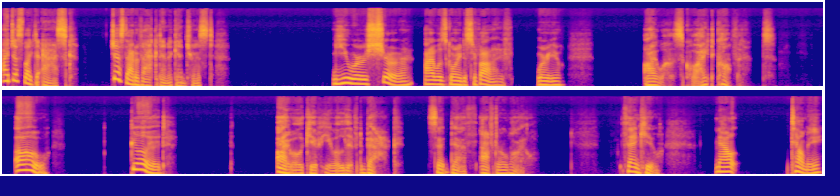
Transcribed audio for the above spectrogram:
I'd just like to ask, just out of academic interest, you were sure I was going to survive, were you? I was quite confident. Oh, Good. I will give you a lift back, said Death after a while. Thank you. Now, tell me,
